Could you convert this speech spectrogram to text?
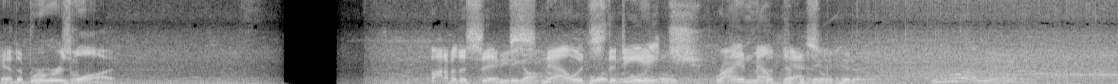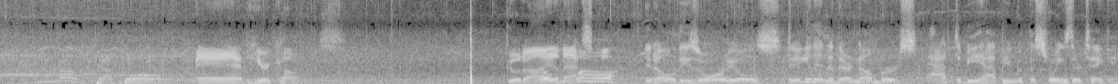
and the Brewers one. Bottom of the sixth. Now it's the DH, Ryan Mountcastle. Mountcastle. And here it comes. Good eye in that spot. You know, these Orioles, digging into their numbers, have to be happy with the swings they're taking.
